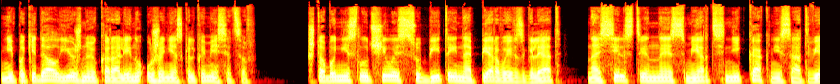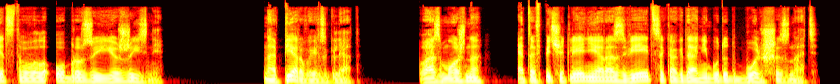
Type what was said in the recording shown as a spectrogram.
не покидал Южную Каролину уже несколько месяцев. Что бы ни случилось с убитой, на первый взгляд, насильственная смерть никак не соответствовала образу ее жизни. На первый взгляд. Возможно, Это впечатление развеется, когда они будут больше знать.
